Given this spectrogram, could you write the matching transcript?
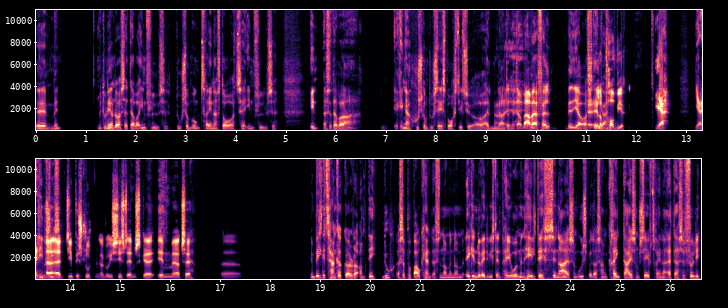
Øh, men, men du nævnte også, at der var indflydelse. Du som ung træner står og tager indflydelse ind. Altså der var... Jeg kan ikke engang huske, om du sagde sportsdirektør og alt muligt andet, men der var i hvert fald, ved jeg også... Eller dengang. påvirkning. Ja, ja lige præcis. At de beslutninger, du i sidste ende skal ende med at tage, øh, Jamen, hvilke tanker gør du dig om det nu, altså på bagkant, altså når man, når man, ikke nødvendigvis den periode, men hele det scenarie, som udspiller sig omkring dig som cheftræner, at der selvfølgelig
